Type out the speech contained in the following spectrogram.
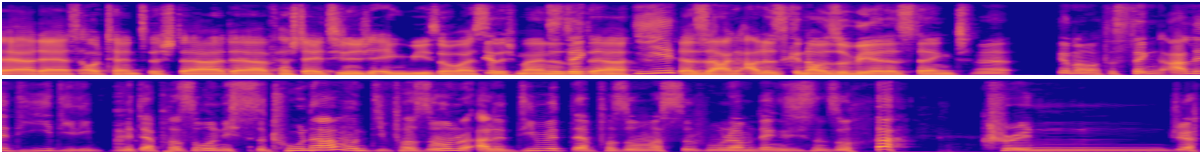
der, der ist authentisch, der, der verstellt sich nicht irgendwie so, weißt du, ich meine, so der, der sagt alles genauso, wie er das denkt. ja, genau, das denken alle die, die, die mit der Person nichts zu tun haben und die Person, alle die mit der Person was zu tun haben, denken sich dann so, ha, cringe.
